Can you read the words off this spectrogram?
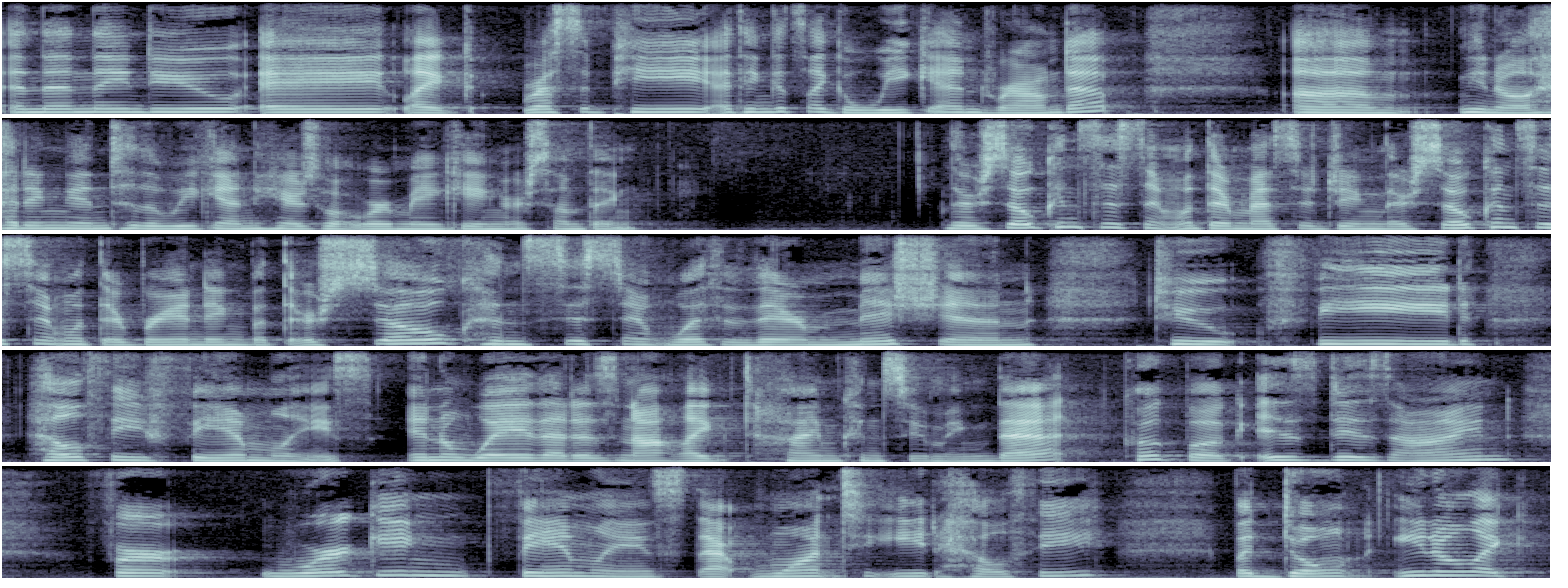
and then they do a like recipe, I think it's like a weekend roundup. Um, you know, heading into the weekend, here's what we're making or something. They're so consistent with their messaging, they're so consistent with their branding, but they're so consistent with their mission to feed healthy families in a way that is not like time consuming. That cookbook is designed for working families that want to eat healthy but don't, you know, like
